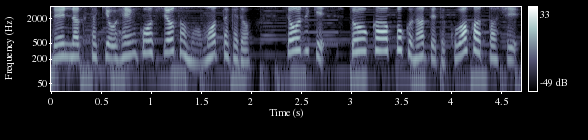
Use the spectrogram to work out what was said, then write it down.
連絡先を変更しようとも思ったけど正直ストーカーっぽくなってて怖かったし。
